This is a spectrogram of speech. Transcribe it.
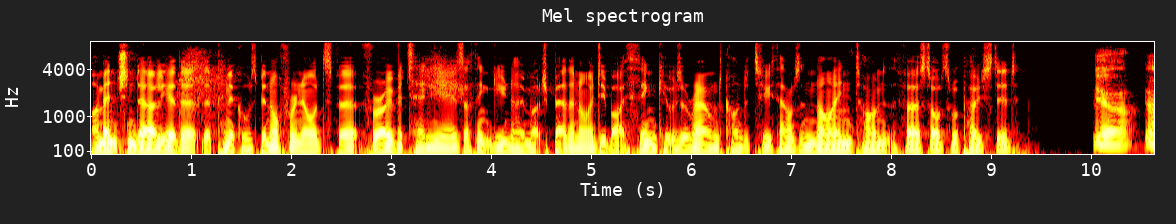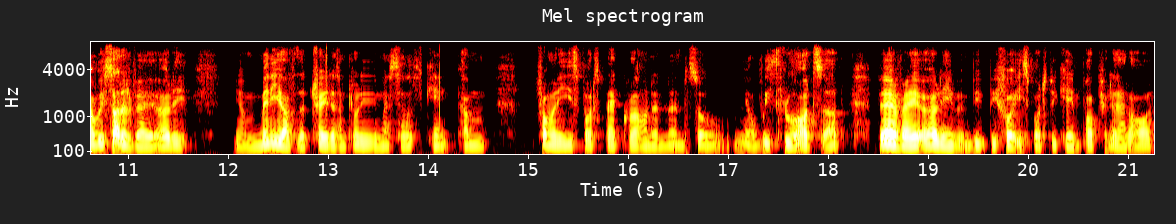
I mentioned earlier that, that Pinnacle's been offering odds for, for over 10 years. I think you know much better than I do, but I think it was around kind of 2009 time that the first odds were posted. Yeah, yeah, we started very early you know, many of the traders, including myself, came come from an esports background, and, and so you know we threw odds up very very early before esports became popular at all.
